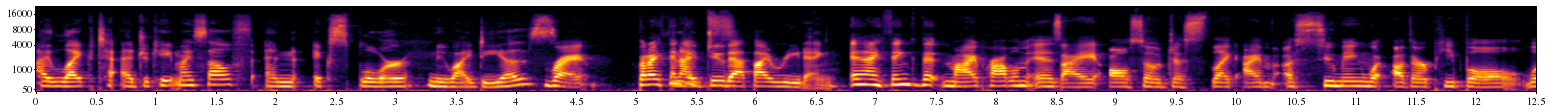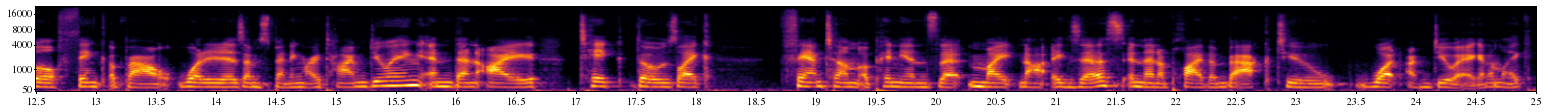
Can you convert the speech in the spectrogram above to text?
I like to educate myself and explore new ideas. Right. But I think And I do that by reading. And I think that my problem is I also just like I'm assuming what other people will think about what it is I'm spending my time doing and then I take those like phantom opinions that might not exist and then apply them back to what I'm doing and I'm like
